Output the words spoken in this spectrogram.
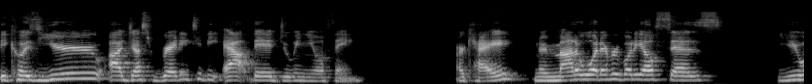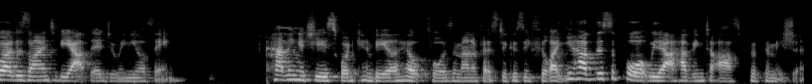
because you are just ready to be out there doing your thing. Okay. No matter what everybody else says, you are designed to be out there doing your thing. Having a cheer squad can be helpful as a manifestor because you feel like you have the support without having to ask for permission.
